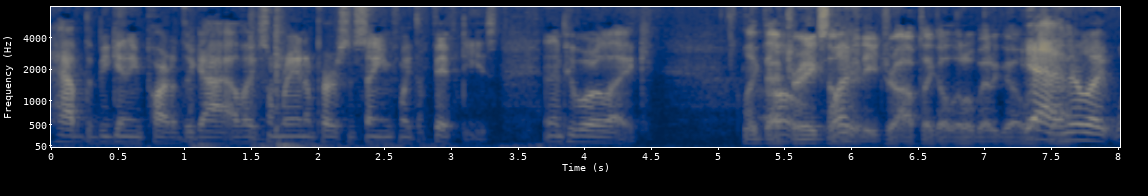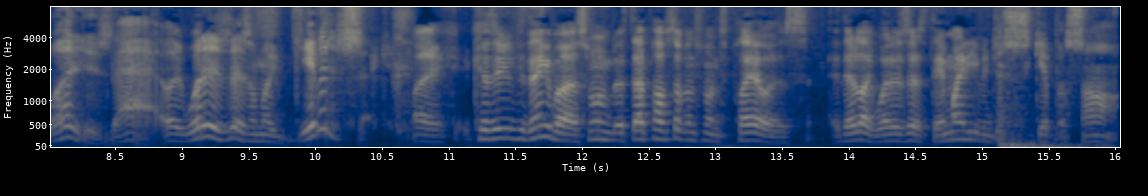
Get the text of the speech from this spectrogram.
have the beginning part of the guy of like some random person singing from like the fifties, and then people are like, Like that Oh, Drake song what? that he dropped like a little bit ago. yeah, and that. they're like, what is that? Like what is this? I'm like, give it a second, like because if you think about it, someone if that pops up in someone's playlist, they're like, what is this? They might even just skip a song.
